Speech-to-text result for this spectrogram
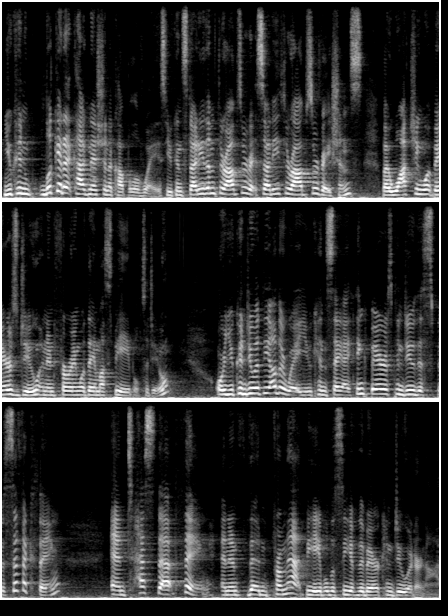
You can look at cognition a couple of ways. You can study them through study through observations by watching what bears do and inferring what they must be able to do. Or you can do it the other way. You can say, I think bears can do this specific thing, and test that thing, and then from that be able to see if the bear can do it or not.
